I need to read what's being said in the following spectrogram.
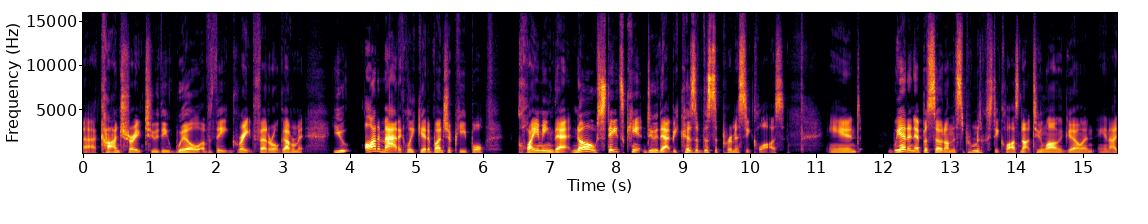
uh, contrary to the will of the great federal government, you automatically get a bunch of people claiming that no, states can't do that because of the supremacy clause. And we had an episode on the supremacy clause not too long ago and, and i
